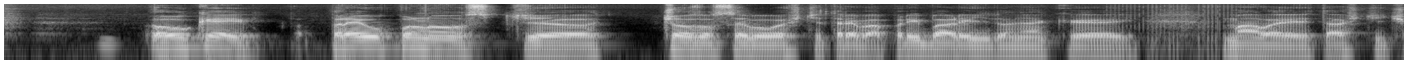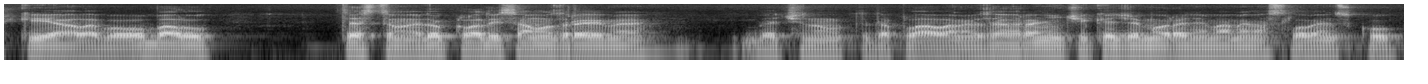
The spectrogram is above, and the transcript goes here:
OK, pre úplnosť, e, čo so sebou ešte treba pribaliť do nejakej malej taštičky alebo obalu. Cestovné doklady samozrejme, väčšinou teda plávame v zahraničí, keďže more nemáme na Slovensku.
